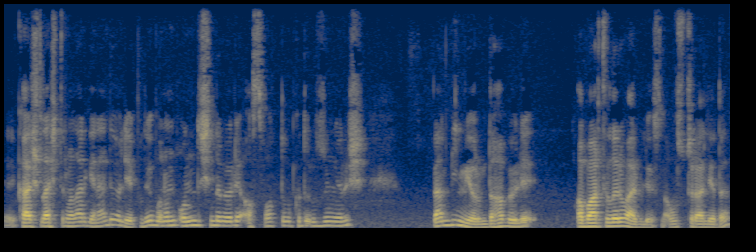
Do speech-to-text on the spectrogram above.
E, karşılaştırmalar genelde öyle yapılıyor. Bunun onun dışında böyle asfaltta bu kadar uzun yarış ben bilmiyorum. Daha böyle abartıları var biliyorsun Avustralya'da.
